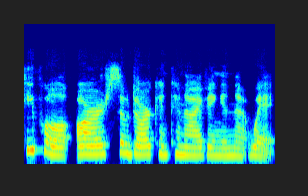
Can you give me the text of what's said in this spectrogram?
people are so dark and conniving in that way.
